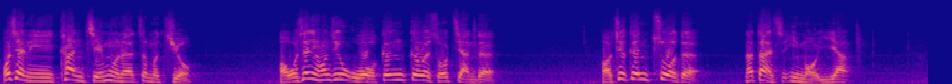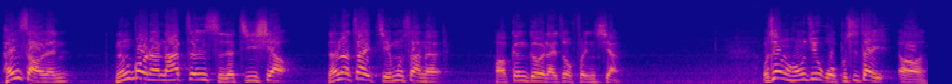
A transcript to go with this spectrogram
我想你看节目呢这么久，哦，我相信红军，我跟各位所讲的，哦，就跟做的那当然是一模一样。很少人能够呢拿真实的绩效。难道在节目上呢，好跟各位来做分享？我像红军，我不是在呃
